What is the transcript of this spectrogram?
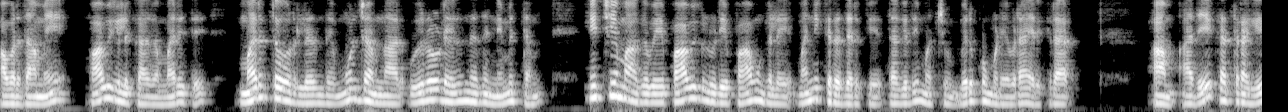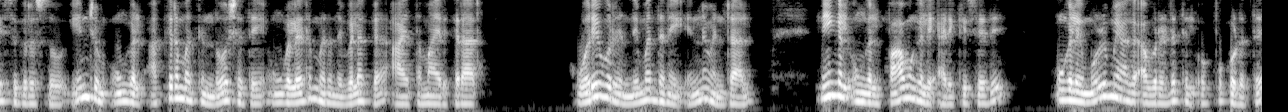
அவர்தாமே பாவிகளுக்காக மறித்து மருத்துவரிலிருந்து மூன்றாம் நாள் உயிரோடு இருந்தது நிமித்தம் நிச்சயமாகவே பாவிகளுடைய பாவங்களை மன்னிக்கிறதற்கு தகுதி மற்றும் விருப்பமுடையவராயிருக்கிறார். இருக்கிறார் ஆம் அதே கத்ரா இயேசு கிறிஸ்து இன்றும் உங்கள் அக்கிரமத்தின் தோஷத்தை உங்களிடமிருந்து விலக்க ஆயத்தமாயிருக்கிறார். ஒரே ஒரு நிபந்தனை என்னவென்றால் நீங்கள் உங்கள் பாவங்களை அறிக்கை செய்து உங்களை முழுமையாக அவரிடத்தில் ஒப்பு கொடுத்து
